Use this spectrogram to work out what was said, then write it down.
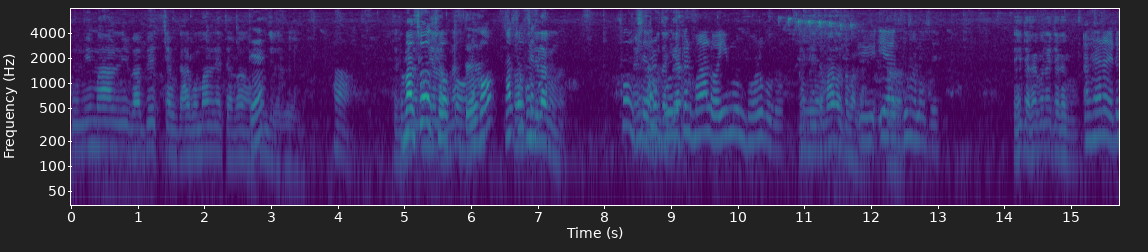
তুমি। মাল নিবা বেচাও দাগো মাল নিতে বা তে? দিলে হ্যাঁ। মাল চলছে তো দেখো মাল চলছে? না? চলছে। তো দেখে- ইমন বড় বড়। এই তো মাল হতো ভালো ইয়ার দোকান আছে। এই দেখাবো না দেখাবো আর হ্যাঁ এটা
